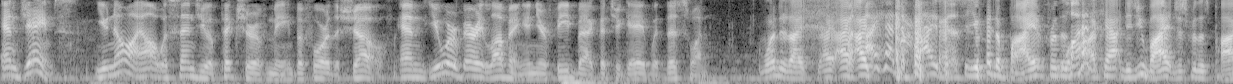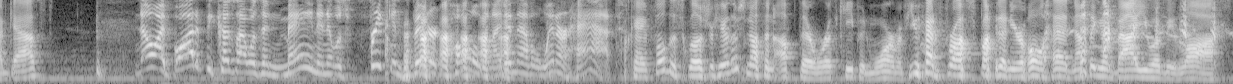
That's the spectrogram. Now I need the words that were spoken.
And, James, you know I always send you a picture of me before the show. And you were very loving in your feedback that you gave with this one. What did I say? I, But I had to buy this. you had to buy it for this What? podcast. Did you buy it just for this podcast? No, I bought it because I was in Maine and it was freaking bitter cold and I didn't have a winter hat. Okay, full disclosure here. There's nothing up there worth keeping warm. If you had frostbite on your whole head, nothing of value would be lost.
